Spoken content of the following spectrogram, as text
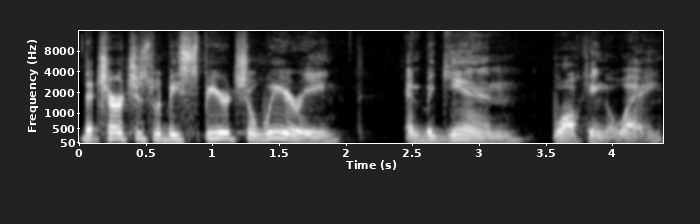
that churches would be spiritual weary and begin walking away.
